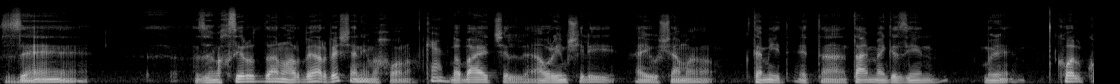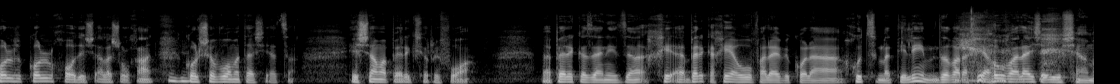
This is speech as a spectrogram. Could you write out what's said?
זה, זה מחזיר אותנו הרבה הרבה שנים אחורה. כן. בבית של ההורים שלי היו שם תמיד את ה-time magazine, כל, כל, כל חודש על השולחן, mm-hmm. כל שבוע מתי שיצא. יש שם פרק של רפואה. והפרק הזה, אני, זה הכי, הפרק הכי אהוב עליי בכל החוץ מהטילים, הדבר הכי אהוב עליי שהיו שם.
